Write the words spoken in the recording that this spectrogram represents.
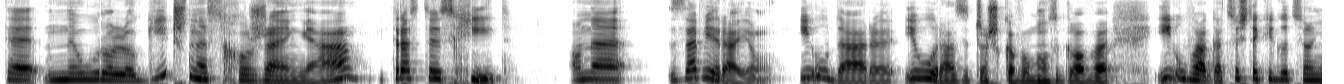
te neurologiczne schorzenia, i teraz to jest hit, one zawierają i udary, i urazy czaszkowo-mózgowe, i uwaga, coś takiego, co oni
